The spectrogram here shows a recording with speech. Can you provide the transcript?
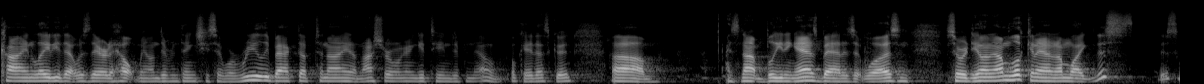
kind lady that was there to help me on different things. She said, We're really backed up tonight. I'm not sure we're going to get to you in different. Oh, okay, that's good. Um, it's not bleeding as bad as it was. And so we're dealing. I'm looking at it, I'm like, This, this,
